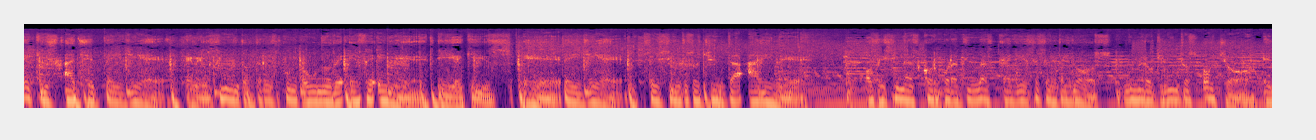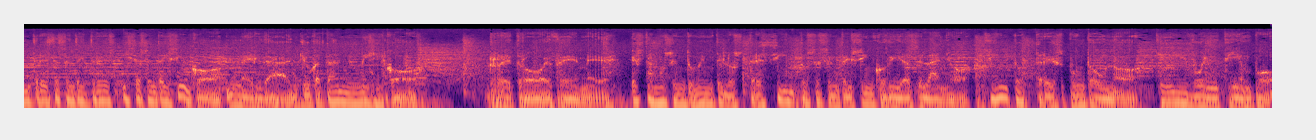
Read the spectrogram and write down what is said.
XHPY en el 103.1 de FM y XEPY 680 AM. Oficinas corporativas calle 62, número 508, entre 63 y 65, Mérida, Yucatán, México. Retro FM. Estamos en tu mente los 365 días del año. 103.1. Qué buen tiempo.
